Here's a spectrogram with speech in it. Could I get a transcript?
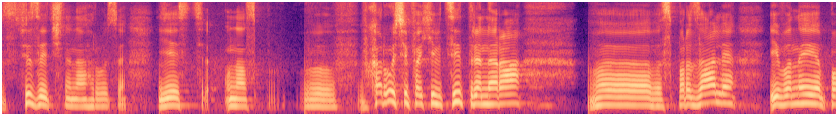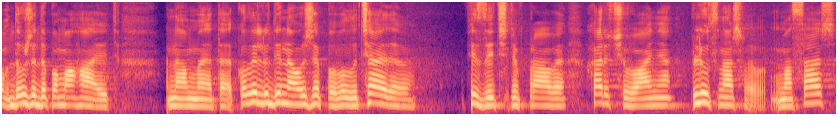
фізичні нагрузи. Є у нас хороші фахівці, тренера в, спортзалі, і вони дуже допомагають нам. Коли людина вже отримує фізичні вправи, харчування, плюс наш масаж,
